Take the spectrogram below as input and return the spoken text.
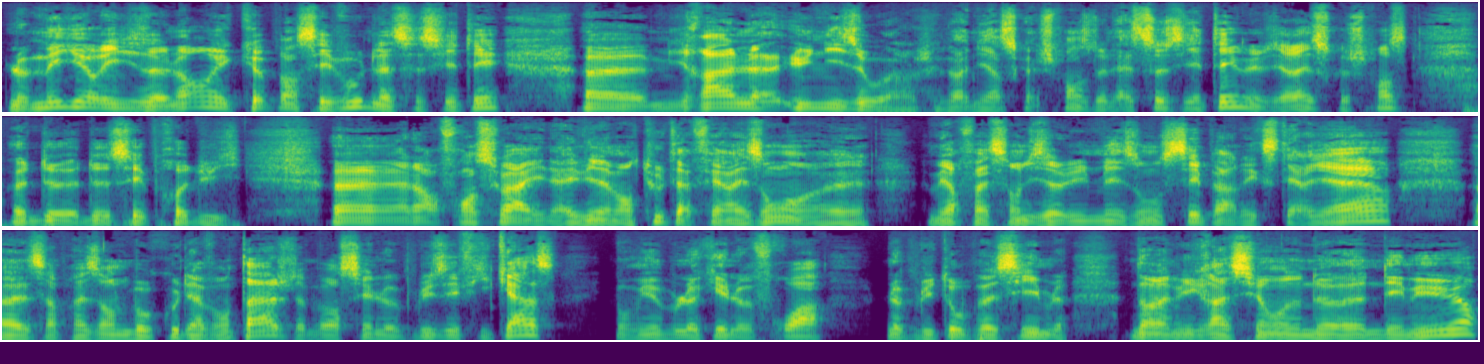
le meilleur isolant et que pensez-vous de la société euh, Miral Uniso Alors, je vais pas dire ce que je pense de la société, mais je dirais ce que je pense euh, de, de ces produits. Euh, alors, François, il a évidemment tout à fait raison. La meilleure façon d'isoler une maison, c'est par l'extérieur. ça présente beaucoup d'avantages. D'abord, c'est le plus efficace. Il vaut mieux bloquer le froid le plus tôt possible dans la migration des murs.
